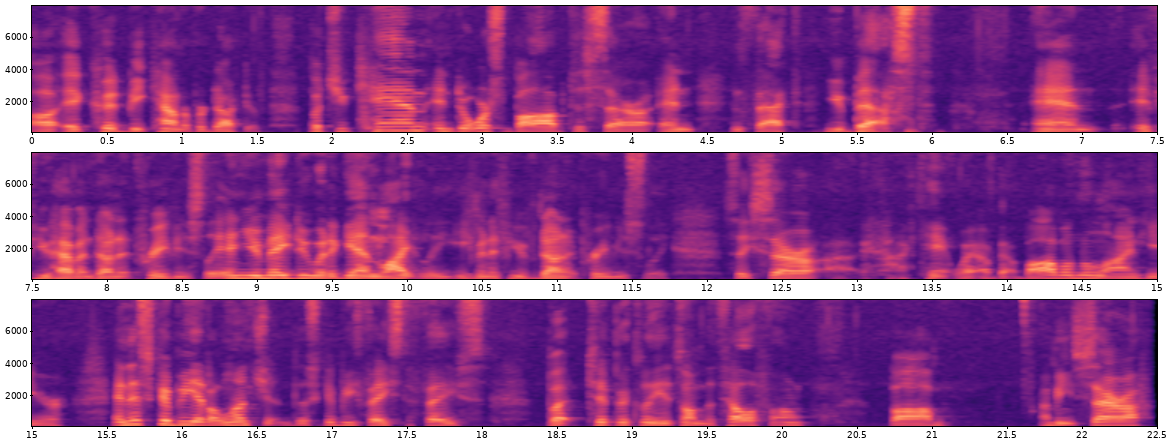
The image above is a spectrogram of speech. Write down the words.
Uh, it could be counterproductive. But you can endorse Bob to Sarah, and in fact, you best. And if you haven't done it previously, and you may do it again lightly, even if you've done it previously. Say, Sarah, I, I can't wait. I've got Bob on the line here. And this could be at a luncheon, this could be face to face, but typically it's on the telephone. Bob, I mean, Sarah,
